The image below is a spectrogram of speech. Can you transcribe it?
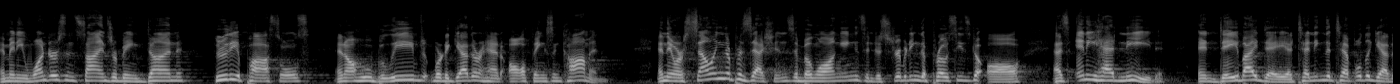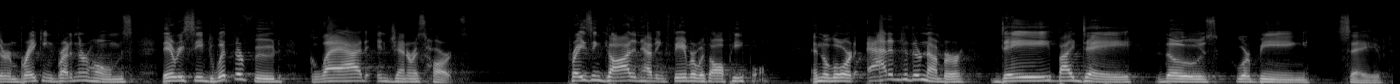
and many wonders and signs were being done through the apostles, and all who believed were together and had all things in common and they were selling their possessions and belongings and distributing the proceeds to all as any had need. And day by day, attending the temple together and breaking bread in their homes, they received with their food glad and generous hearts, praising God and having favor with all people. And the Lord added to their number day by day those who are being saved.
